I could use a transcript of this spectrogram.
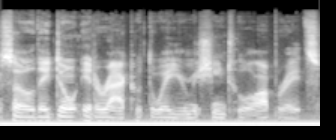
So they don't interact with the way your machine tool operates.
